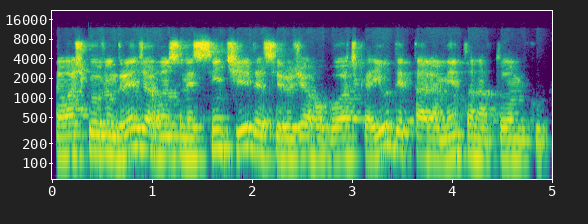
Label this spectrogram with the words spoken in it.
Então, acho que houve um grande avanço nesse sentido, a cirurgia robótica e o detalhamento anatômico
